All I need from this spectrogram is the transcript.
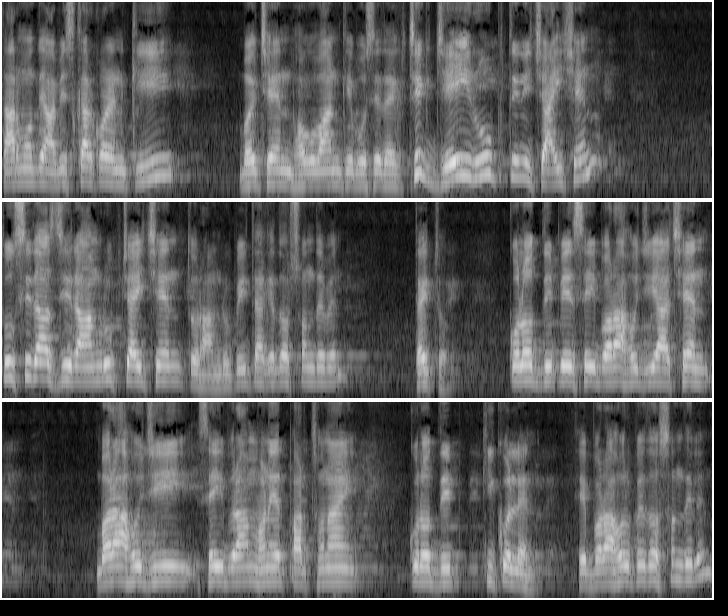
তার মধ্যে আবিষ্কার করেন কি? বলছেন, ভগবানকে বসে দেখ। ঠিক যেই রূপ তিনি চাইছেন তুলসীদাসজি রামরূপ চাইছেন, তো রামরূপেই তাকে দর্শন দেবেন। তাই তো? কোলদ্বীপে সেই বরাহজি আছেন। বরাহজি সেই ব্রাহ্মণের প্রার্থনায় কুলদ্বীপ কি করলেন? সে বরাহরূপে দর্শন দিলেন?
